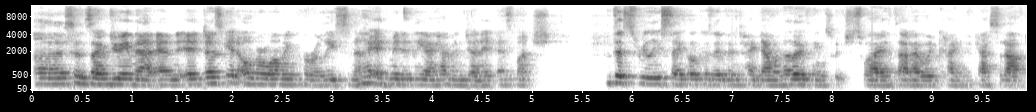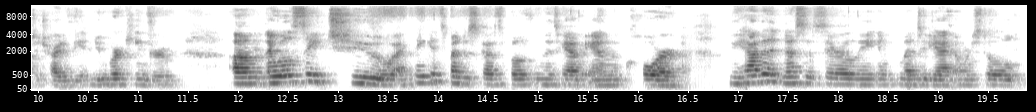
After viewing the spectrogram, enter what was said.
Uh, since I'm doing that, and it does get overwhelming for release, and I admittedly, I haven't done it as much this release cycle, because I've been tied down with other things, which is why I thought I would kind of pass it off to try to be a new working group. Um, I will say too, I think it's been discussed both in the tab and the core. We haven't necessarily implemented yet, and we're still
